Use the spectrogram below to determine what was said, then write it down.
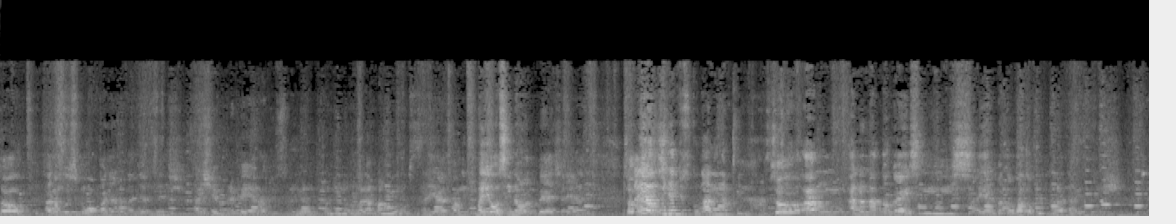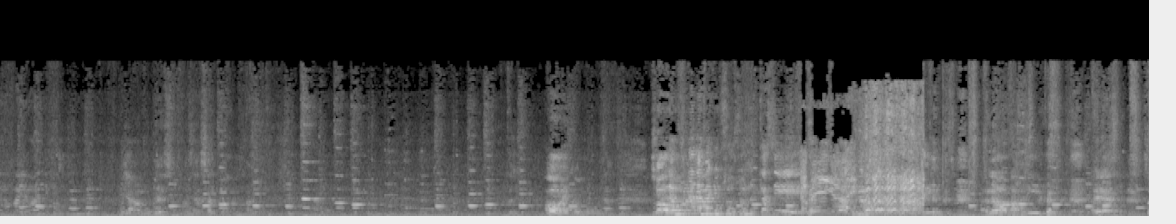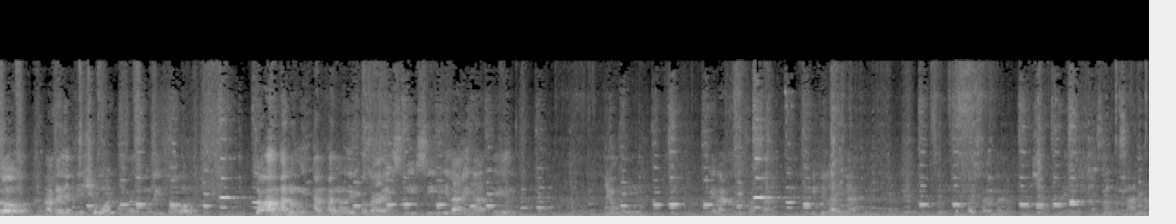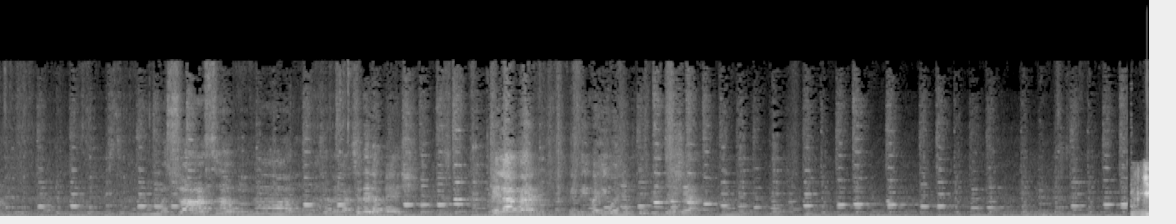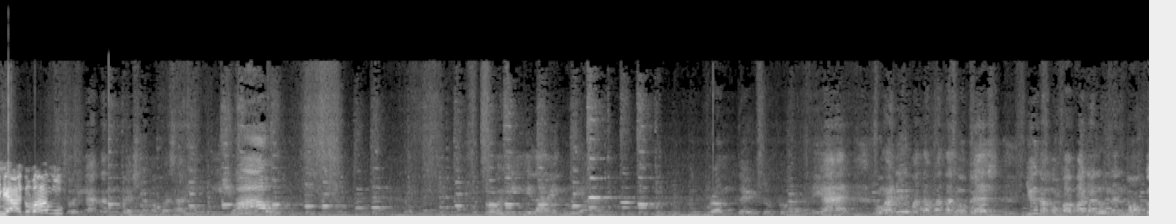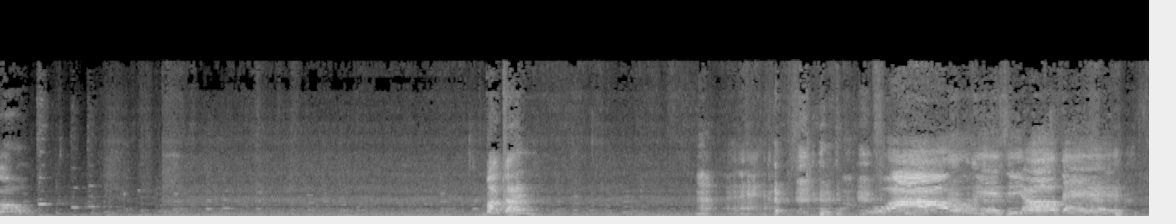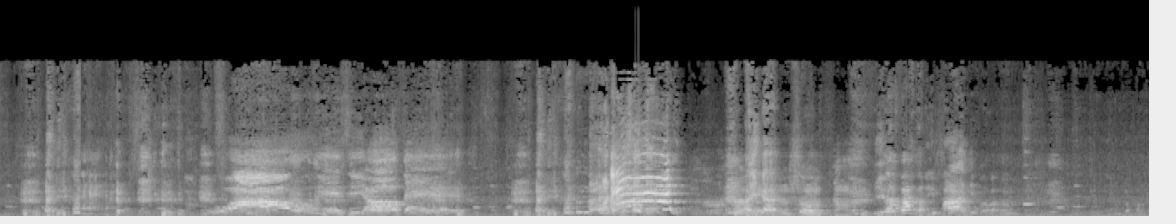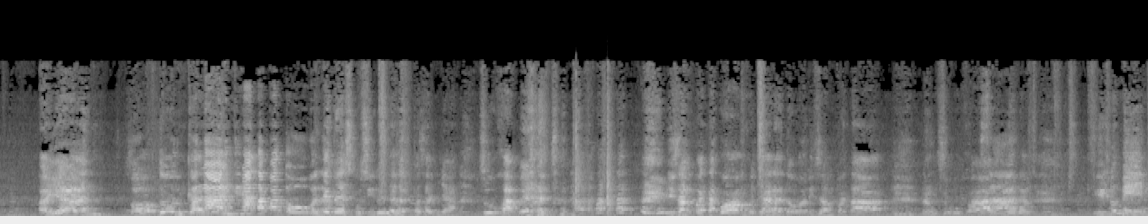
So, anong gusto mo panalunan dyan, Besh? Ay, syempre, pera. Ayun, Panginoon, wala pang yos. Ayan, pang, may yosi naman, Besh, ayan. So, Ayaw ko yan, Diyos ko, galing ng Pinas. so, ang ano na to guys is, ayan, bato-bato pit muna tayo, Besh. Siya na kayo, ba? Hayaan mo, Besh, masasalpakan ka. Oh, ikaw muna. So, Alam mo na naman yung susunod kasi. Lagi naman Ano? Ayan. So, akin yung tissue roll, bukas mo rito. So, ang anong, ang ano ito guys, is hihilain natin yung kailangan yung basa. Hihilain natin. Basa na. Sana. Masasawala. Sandali- Sandali lang, Besh. Kailangan hindi maiwan yung tubig. Besh, yan. Ginagawa mo. So, ingatan mo, Besh, na mabasa yung tissue. Wow! So, hihilahin mo yan from there to door. Ayan. Kung ano yung matapatan mo, Besh, yun ang mapapanalunan mo. Go! Bagal? Wow! Esiope! Wow! Esiope! Ano masabi? Ayan. So, hila pa. Di pa, di pa ba? Ayan. So, doon ka. Wala, hindi natapat to. Wala. Hindi, best kung sino yung nalagpasan niya. Suka, best. isang patak ko ang kutsara doon, isang patak ng suka. Sa- Yan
